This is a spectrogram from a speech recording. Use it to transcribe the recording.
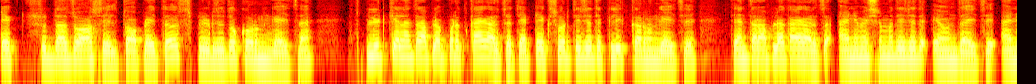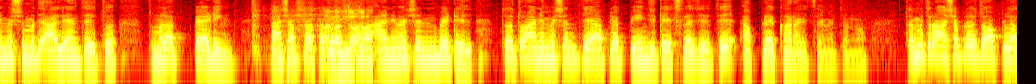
टेक्स्ट सुद्धा जो असेल तो आपल्या इथं स्प्लिट जो तो करून घ्यायचा आहे. स्प्लिट केल्यानंतर आपल्याला परत काय करायचं? त्या टेक्स्टवरती जे ते क्लिक करून घ्यायचे त्यानंतर आपल्याला काय करायचं? ॲनिमेशनमध्ये जे येऊन जायचे. ॲनिमेशनमध्ये आल्यानंतर इथं तुम्हाला पॅडिंग अशा प्रकारचं ॲनिमेशन भेटेल. तर तो ॲनिमेशन ते आपल्या पेंज टेक्स्टला जे ते अप्लाय करायचं आहे मित्रांनो. तर मित्र अशा प्रकारे जो आपला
